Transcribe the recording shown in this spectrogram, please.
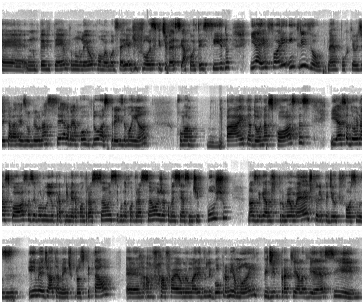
é, não teve tempo, não leu como eu gostaria que fosse, que tivesse acontecido. E aí foi incrível, né? Porque o dia que ela resolveu nascer, ela me acordou às três da manhã com uma baita dor nas costas. E essa dor nas costas evoluiu para primeira contração e segunda contração. Eu já comecei a sentir puxo. Nós ligamos para o meu médico, ele pediu que fôssemos imediatamente para o hospital. É, Rafael, meu marido, ligou para minha mãe pedindo para que ela viesse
